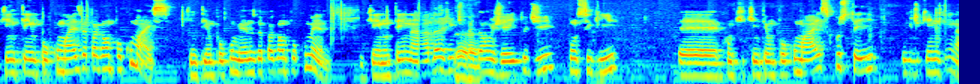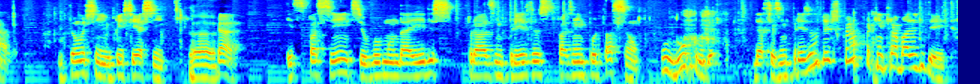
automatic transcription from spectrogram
Quem tem um pouco mais vai pagar um pouco mais. Quem tem um pouco menos vai pagar um pouco menos. E quem não tem nada, a gente uhum. vai dar um jeito de conseguir é, com que quem tem um pouco mais custeie de quem não tem nada. Então, assim, eu pensei assim, uhum. cara, esses pacientes eu vou mandar eles para as empresas que fazem a importação. O lucro dessas empresas vai ficar para quem trabalha ali dentro.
